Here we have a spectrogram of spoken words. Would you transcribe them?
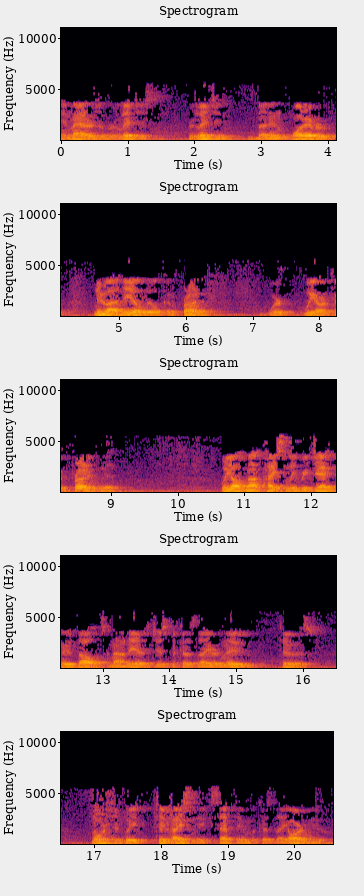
in matters of religious religion, but in whatever new idea we'll confront, we're, we are confronted with. We ought not hastily reject new thoughts and ideas just because they are new to us, nor should we too hastily accept them because they are new.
